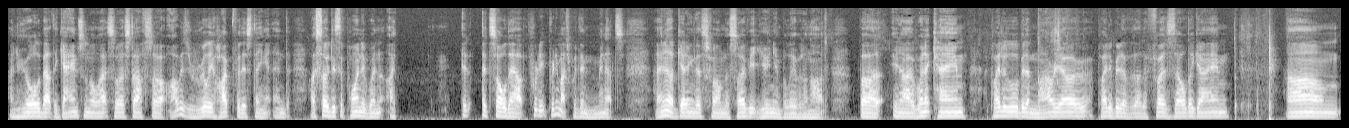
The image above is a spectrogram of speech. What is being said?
I knew all about the games and all that sort of stuff, so I was really hyped for this thing, and I was so disappointed when I it, it sold out pretty pretty much within minutes. I ended up getting this from the Soviet Union, believe it or not. But you know, when it came, I played a little bit of Mario, I played a bit of the, the first Zelda game, um,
